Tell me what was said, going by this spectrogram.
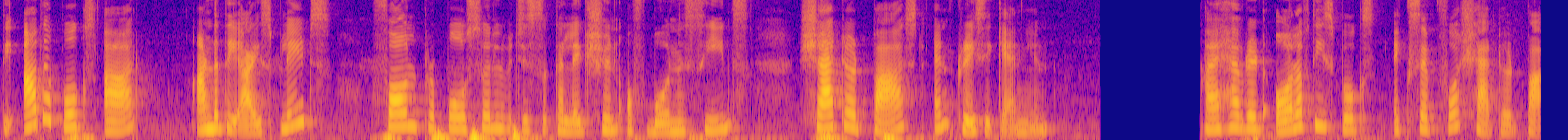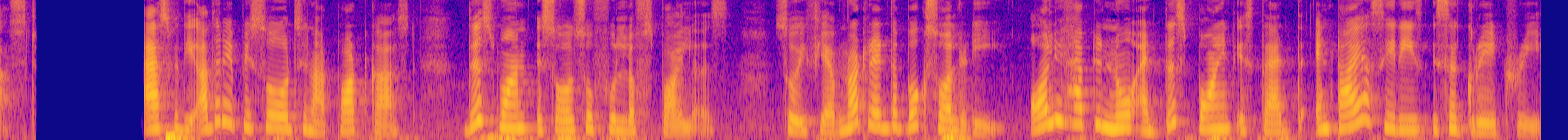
The other books are Under the Ice Blades, Foul Proposal, which is a collection of bonus scenes, Shattered Past, and Crazy Canyon. I have read all of these books except for Shattered Past. As with the other episodes in our podcast, this one is also full of spoilers. So if you have not read the books already, all you have to know at this point is that the entire series is a great read.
